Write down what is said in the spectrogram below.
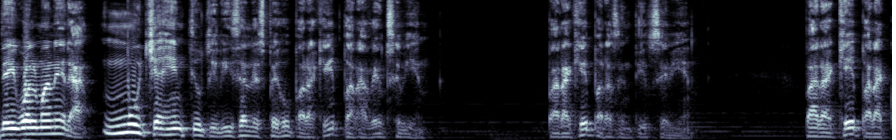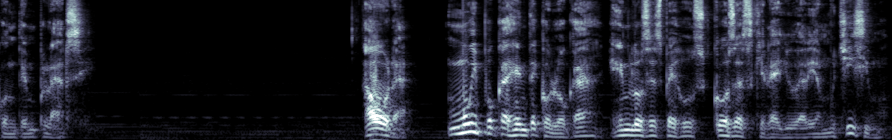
De igual manera, mucha gente utiliza el espejo para qué? Para verse bien. ¿Para qué? Para sentirse bien. ¿Para qué? Para contemplarse. Ahora, muy poca gente coloca en los espejos cosas que le ayudarían muchísimo.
